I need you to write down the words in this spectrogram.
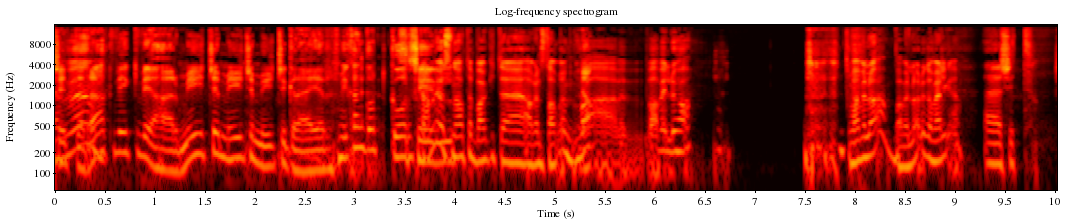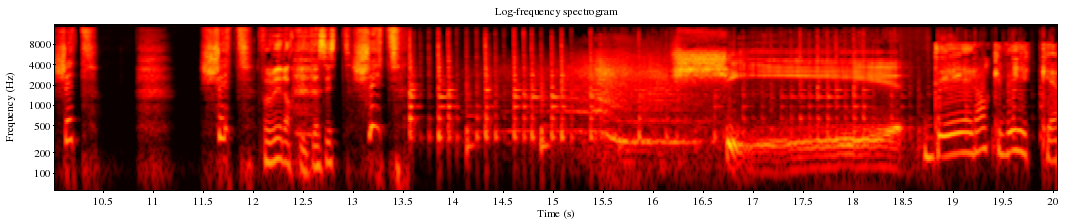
Skitte Rakvik, vi har mye, mye, mye greier. Vi kan godt gå Så skal vi jo snart tilbake til Arild Stavrum. Hva, hva vil du ha? Hva vil du ha? Hva vil du ha? Du kan velge. Uh, Shit. Shit! Shit! For vi rakk ikke det sist. Shit! Det rakk vi ikke.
